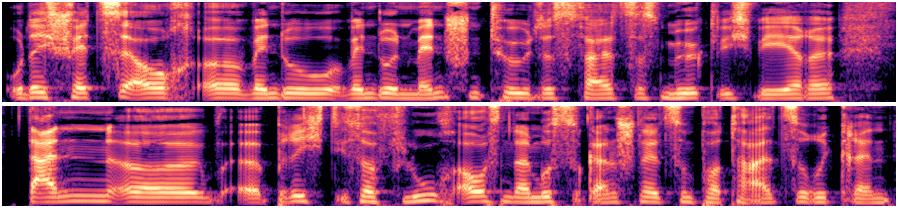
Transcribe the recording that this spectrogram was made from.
oder ich schätze auch, äh, wenn du wenn du einen Menschen tötest, falls das möglich wäre, dann äh, äh, bricht dieser Fluch aus und dann musst du ganz schnell zum Portal zurückrennen.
